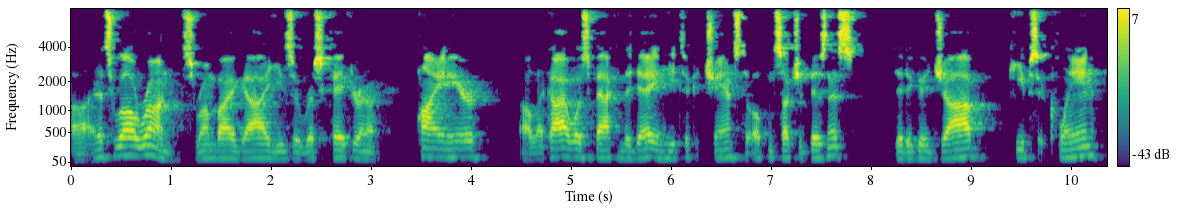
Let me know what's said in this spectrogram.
Uh, and it's well run. It's run by a guy. He's a risk taker and a pioneer, uh, like I was back in the day. And he took a chance to open such a business. Did a good job. Keeps it clean.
